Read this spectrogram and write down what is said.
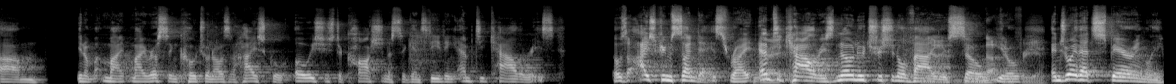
um, you know my, my wrestling coach when i was in high school always used to caution us against eating empty calories those are ice cream sundaes right, empty calories no nutritional value. so you know you. enjoy that sparingly.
